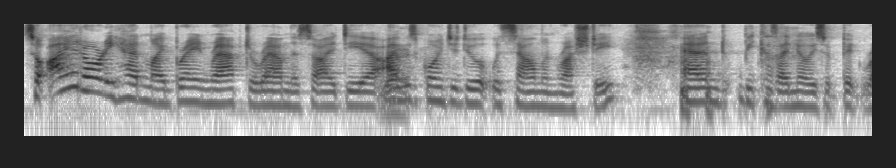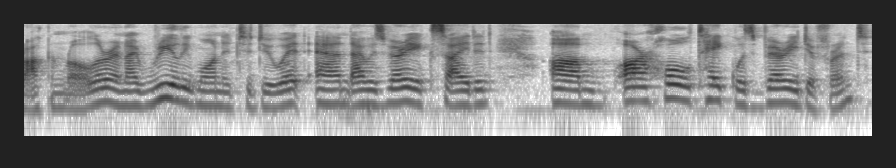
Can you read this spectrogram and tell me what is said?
So I had already had my brain wrapped around this idea. Right. I was going to do it with Salman Rushdie and because I know he's a big rock and roller and I really wanted to do it and I was very excited. Um, our whole take was very different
